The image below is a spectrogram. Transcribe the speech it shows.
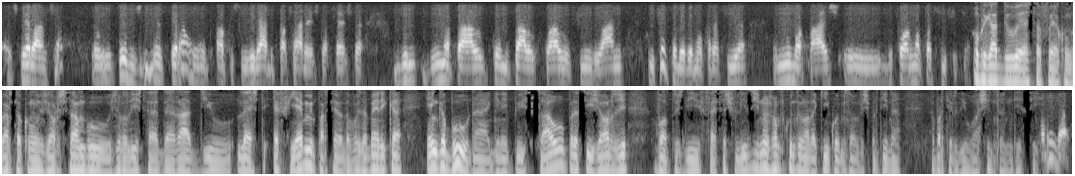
esperança, todos os guineenses terão a possibilidade de passar esta festa de, de Natal como tal qual o fim do ano e festa da democracia numa paz e de forma pacífica. Obrigado. Esta foi a conversa com Jorge Sambo, jornalista da Rádio Leste FM, parceira da Voz da América, em Gabu, na Guiné-Bissau. Para si, Jorge, votos de festas felizes. Nós vamos continuar aqui com a emissão vespertina a partir de Washington, D.C. Obrigado.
